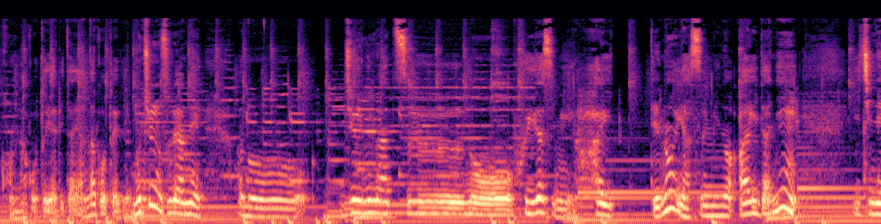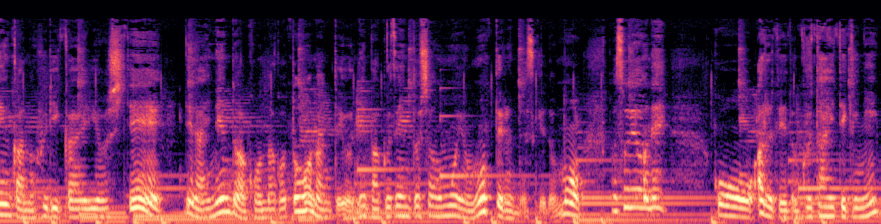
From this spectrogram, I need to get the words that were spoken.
こんなことやりたいあんなことやりたい。もちろんそれはね、あの12月の冬休み入っての休みの間に1年間の振り返りをしてで来年度はこんなことなんていうね漠然とした思いを持ってるんですけどもそれをねこうある程度具体的に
